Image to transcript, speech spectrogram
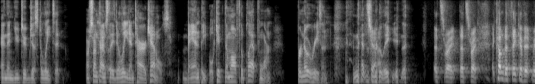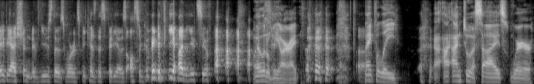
and then YouTube just deletes it. Or sometimes they delete entire channels, ban people, kick them off the platform for no reason. and that's yeah. really That's right. That's right. Come to think of it, maybe I shouldn't have used those words because this video is also going to be on YouTube. well, it'll be all right. Uh, thankfully, I, I'm to a size where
